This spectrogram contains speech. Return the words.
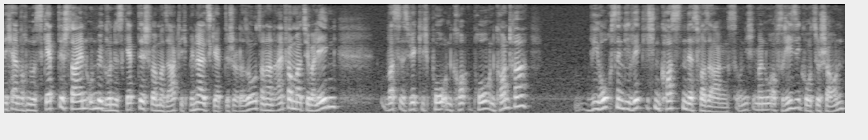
nicht einfach nur skeptisch sein, unbegründet skeptisch, weil man sagt, ich bin halt skeptisch oder so, sondern einfach mal zu überlegen, was ist wirklich Pro und, Pro und Contra, wie hoch sind die wirklichen Kosten des Versagens und nicht immer nur aufs Risiko zu schauen.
